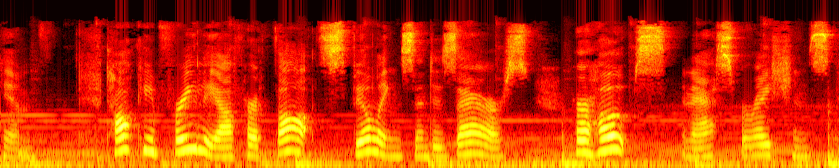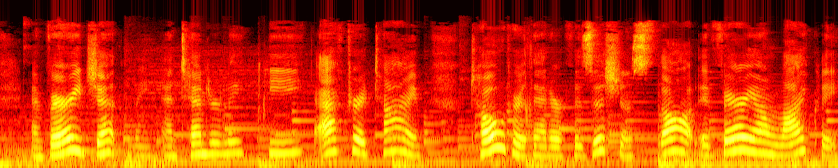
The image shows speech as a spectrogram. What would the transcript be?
him, talking freely of her thoughts, feelings, and desires, her hopes and aspirations, and very gently and tenderly he, after a time, told her that her physicians thought it very unlikely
